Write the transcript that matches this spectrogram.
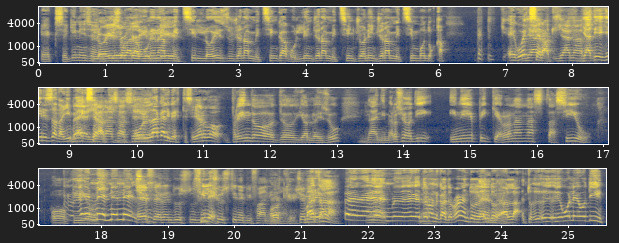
ε, ξεκίνησε Λοΐζο και έβαλε Κακουλή. ένα μιτσί Λοΐζου και ένα μιτσί Κακουλή και ένα μιτσί Τζονί και ένα μιτσί Ποντοχα. Εγώ Για- έξερα τους. για να- Γιατί γύριζα τα γήπεδα, Ναι, έξερα για να τους. σας, ε, Πολλά καλοί παίχτες. Γιώργο, πριν το, το Γιώλοϊζού, να ενημερώσω ότι είναι επί καιρών Αναστασίου ο οποίος ναι, ναι, ναι. έφερε του τους Φίλε. νητσιούς στην επιφάνεια. Οκ. Και Μάρια μετά. μου, ε, ε, ναι. ε, ε, τώρα είναι κάτω, ε, το- Ναι, ε, το- ναι. αλλά το- ε, εγώ λέω ότι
